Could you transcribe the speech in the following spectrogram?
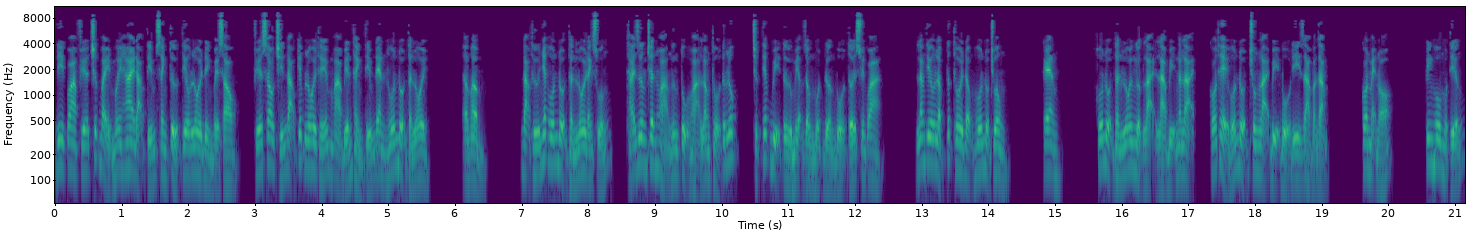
Đi qua phía trước bảy mươi hai đạo tím xanh tử tiêu lôi đỉnh về sau, phía sau chín đạo kiếp lôi thế mà biến thành tím đen hỗn độn thần lôi. Ầm ầm. Đạo thứ nhất hỗn độn thần lôi đánh xuống, thái dương chân hỏa ngưng tụ hỏa long thổ tức lúc, trực tiếp bị từ miệng rồng một đường bổ tới xuyên qua. Lăng tiêu lập tức thôi động hỗn độn chuông. Keng. Hỗn độn thần lôi ngược lại là bị ngăn lại, có thể hỗn độn chuông lại bị bổ đi ra và dặm. Con mẹ nó. Kinh hô một tiếng,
